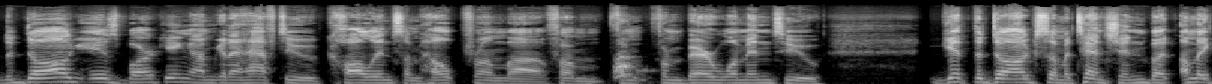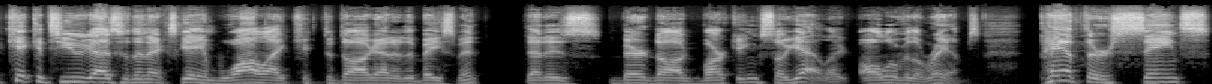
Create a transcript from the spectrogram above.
The, dog is barking. I'm gonna have to call in some help from uh, from from from Bear Woman to get the dog some attention. But I'm gonna kick it to you guys for the next game while I kick the dog out of the basement. That is Bear Dog barking. So yeah, like all over the Rams. Panthers, Saints.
